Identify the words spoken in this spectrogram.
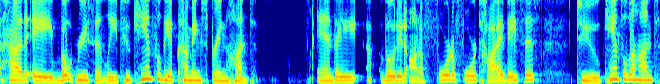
had a vote recently to cancel the upcoming spring hunt. And they voted on a four to four tie basis to cancel the hunt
